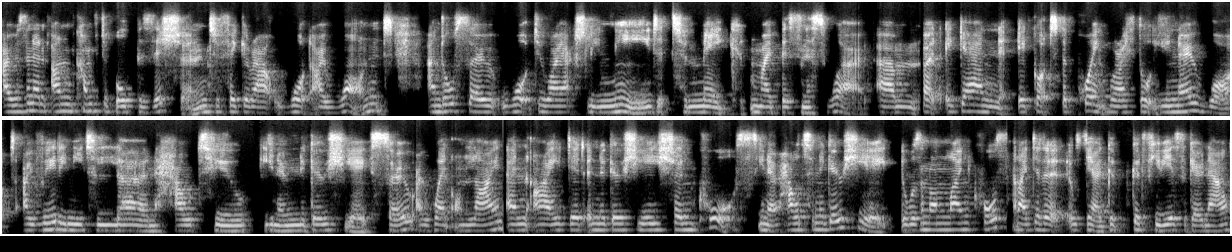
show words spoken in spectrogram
I was in an uncomfortable position to figure out what I want and also what do I actually need to make my business work. Um, but again, it got to the point where I thought, you know what, I really need to learn how to, you know, negotiate. So I went online and I did a negotiation course, you know, how to negotiate. It was an online course and I did it, it was, yeah, a good, good few years ago now.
